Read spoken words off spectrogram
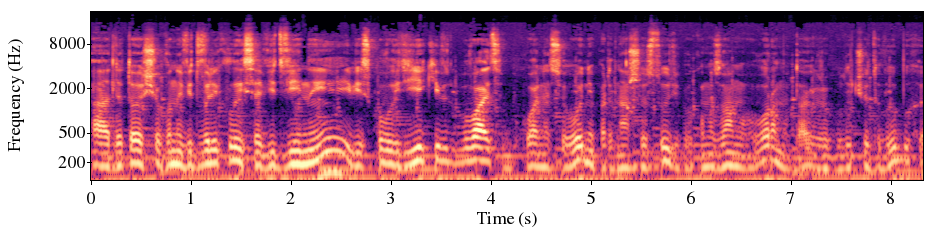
для того, щоб вони відволіклися від війни і військових дій, які відбуваються буквально сьогодні перед нашою студією, про яку ми з вами говоримо. Також були чути вибухи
